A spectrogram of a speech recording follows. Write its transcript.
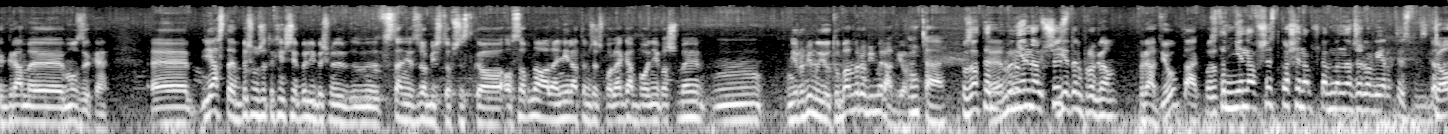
e, gramy muzykę. E, jasne, być może technicznie bylibyśmy e, w stanie zrobić to wszystko osobno, ale nie na tym rzecz polega, ponieważ my mm, nie robimy YouTube'a, my robimy radio. No tak. Poza E, tym My nie robimy na wszystko. jeden program w radiu, Tak, poza tym nie na wszystko się na przykład menadżerowie artystów zgadzają.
